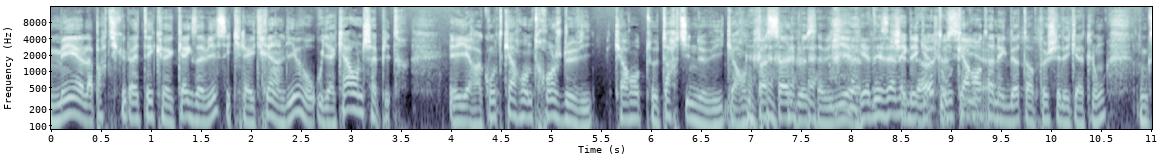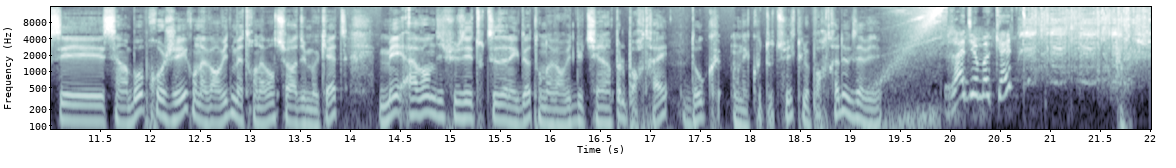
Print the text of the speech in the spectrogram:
Mais euh, la particularité que- qu'a Xavier, c'est qu'il a écrit un livre où il y a 40 chapitres. Et il raconte 40 tranches de vie, 40 tartines de vie, 40 passages de sa vie euh, Il y a des chez anecdotes Decathlon, aussi, 40 euh. anecdotes un peu chez Decathlon. Donc c'est c'est un beau projet qu'on avait envie de mettre en avant sur Radio Moquette. Mais avant de diffuser toutes ces anecdotes, on avait envie de lui tirer un peu le portrait. Donc on écoute tout de suite le portrait de Xavier. Radio Moquette.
